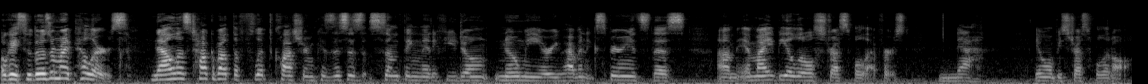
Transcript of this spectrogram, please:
Okay, so those are my pillars. Now let's talk about the flipped classroom because this is something that if you don't know me or you haven't experienced this, um, it might be a little stressful at first. Nah, it won't be stressful at all.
